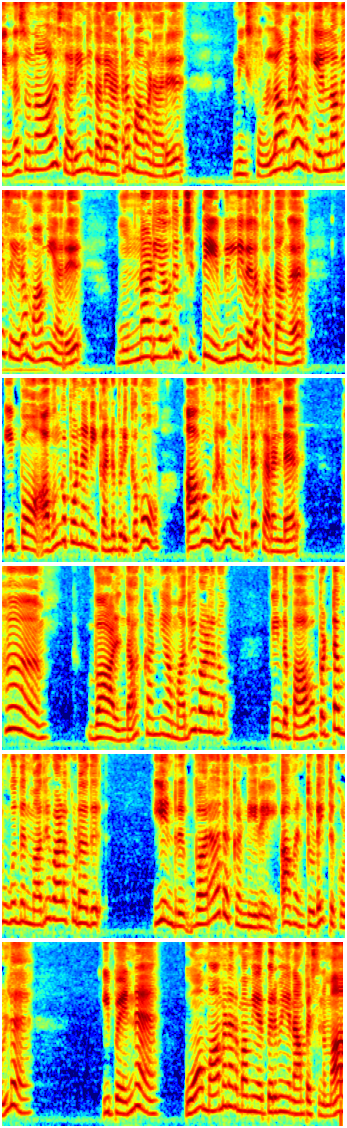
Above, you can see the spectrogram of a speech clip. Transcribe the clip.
என்ன சொன்னாலும் சரின்னு தலையாட்டுற மாமனாரு. நீ சொல்லாமலே உனக்கு எல்லாமே செய்யற மாமியாரு. முன்னாடியாவது சித்தி வில்லி வேலை பார்த்தாங்க. இப்போ அவங்க பொண்ணை நீ கண்டுபிடிக்கவும் அவங்களும் உன்கிட்ட சரண்டர். ஹம், வாழ்ந்தா கன்யா மாதிரி வாழணும். இந்த பாவப்பட்ட முகுந்தன் மாதிரி வாழக்கூடாது என்று வராத கண்ணீரை அவன் துடைத்து கொள்ள இப்ப என்ன? ஓ மாமனார் மாமியார் பெருமையை நான் பேசணுமா?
